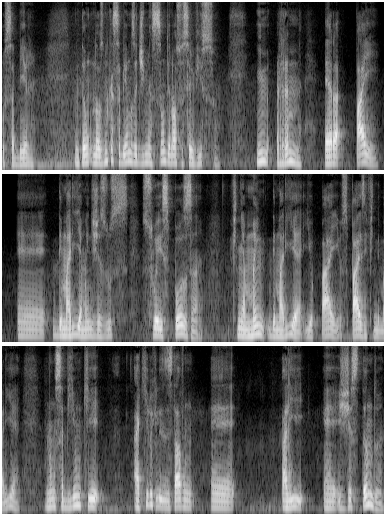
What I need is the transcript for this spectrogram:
o saber. Então nós nunca sabemos a dimensão de nosso serviço. Imram era pai é, de Maria, mãe de Jesus, sua esposa, enfim, a mãe de Maria e o pai, os pais, enfim, de Maria, não sabiam que aquilo que eles estavam é, ali é, gestando,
